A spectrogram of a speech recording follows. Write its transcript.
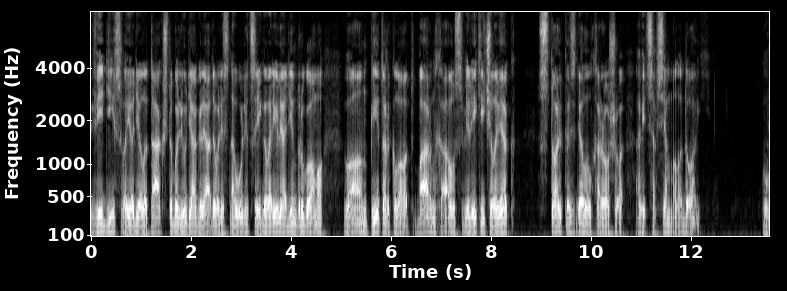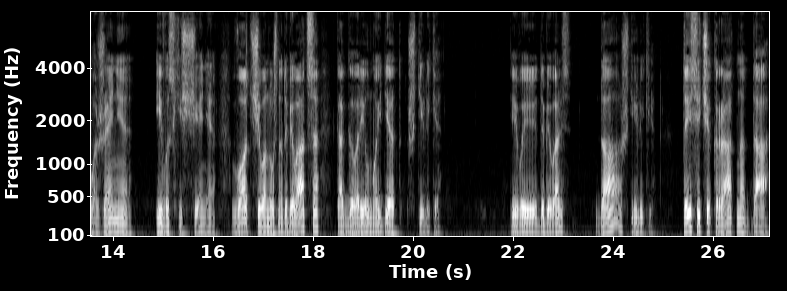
Веди свое дело так, чтобы люди оглядывались на улице и говорили один другому «Вон Питер Клод, Барнхаус, великий человек, столько сделал хорошего, а ведь совсем молодой». Уважение и восхищение — вот чего нужно добиваться, как говорил мой дед Штилике. И вы добивались? Да, штилики, тысячекратно да.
